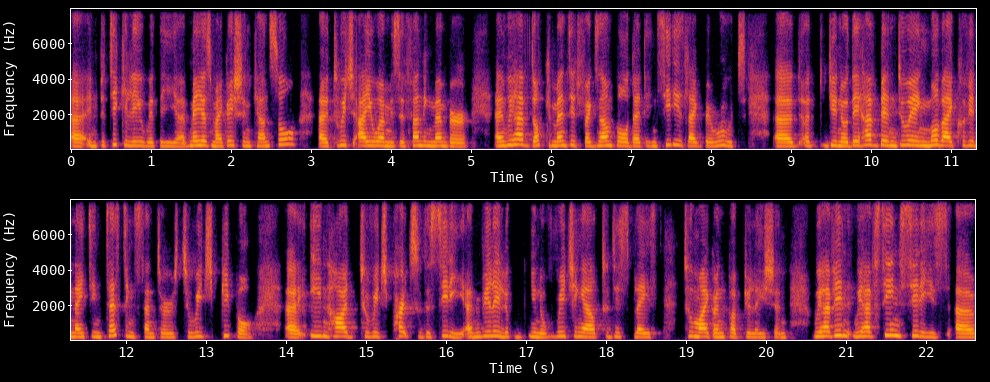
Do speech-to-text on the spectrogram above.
uh, in particularly with the uh, Mayors Migration Council, uh, to which IOM is a founding member. And we have documented, for example, that in cities like Beirut, uh, uh, you know, they have been doing mobile COVID-19 testing centers to reach people in hard to reach parts of the city and really look, you know, reaching out to displaced to migrant population. We have, in, we have seen cities uh,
